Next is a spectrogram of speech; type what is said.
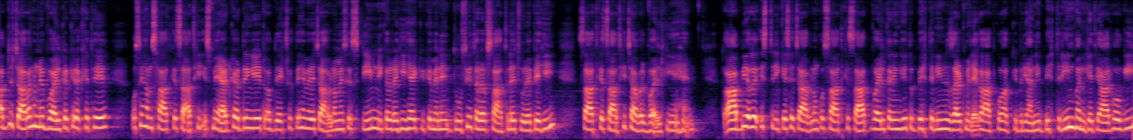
अब जो चावल हमने बॉयल करके रखे थे, उसे हम साथ के साथ ही इसमें ऐड कर देंगे। तो आप देख सकते हैं मेरे चावलों में से स्टीम निकल रही है, क्योंकि मैंने दूसरी तरफ़ साथ वाले चूल्हे पर ही साथ के साथ ही चावल बॉयल किए हैं। तो आप भी अगर इस तरीके से चावलों को साथ के साथ बॉयल करेंगे तो बेहतरीन रिज़ल्ट मिलेगा, आपको आपकी बिरयानी बेहतरीन बन के तैयार होगी।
